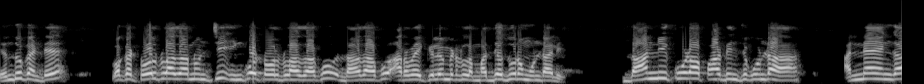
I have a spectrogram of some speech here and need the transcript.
ఎందుకంటే ఒక టోల్ ప్లాజా నుంచి ఇంకో టోల్ ప్లాజాకు దాదాపు అరవై కిలోమీటర్ల మధ్య దూరం ఉండాలి. దాన్ని కూడా పాటించకుండా అన్యాయంగా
